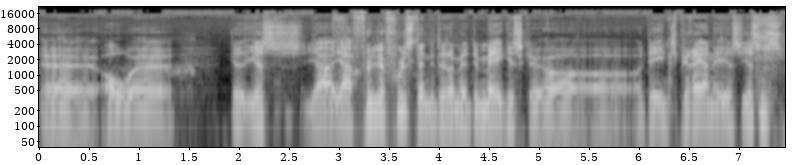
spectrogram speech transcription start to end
Øh, og øh, jeg, jeg, jeg, jeg følger fuldstændig det der med det magiske og, og, og det inspirerende. Jeg, jeg synes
